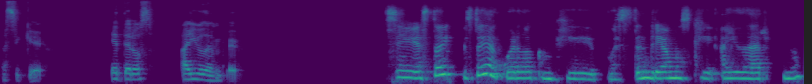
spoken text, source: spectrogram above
Así que, heteros, ayúdenme. Sí, estoy, estoy de acuerdo con que pues tendríamos que ayudar, ¿no?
